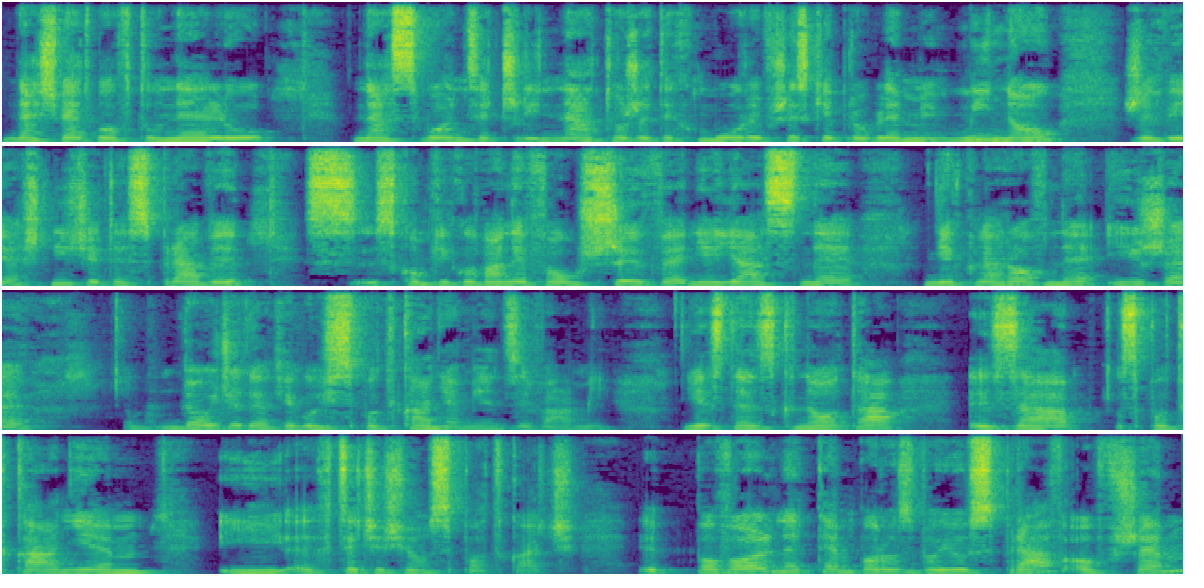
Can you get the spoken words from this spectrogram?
na światło w tunelu, na słońce, czyli na to, że te chmury, wszystkie problemy miną, że wyjaśnicie te sprawy skomplikowane, fałszywe, niejasne, nieklarowne i że dojdzie do jakiegoś spotkania między Wami. Jest tęsknota za spotkaniem i chcecie się spotkać. Powolne tempo rozwoju spraw, owszem,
